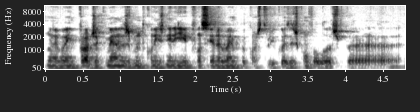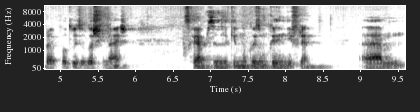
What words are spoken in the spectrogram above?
não é bem project management com engenharia que funciona bem para construir coisas com valores para, para, para utilizadores finais, se calhar precisa aqui de uma coisa um bocadinho diferente. Um,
